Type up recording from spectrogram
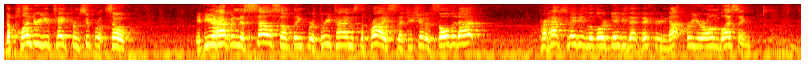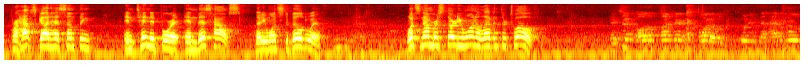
The plunder you take from super. So, if you happen to sell something for three times the price that you should have sold it at, perhaps maybe the Lord gave you that victory not for your own blessing. Perhaps God has something intended for it in this house that He wants to build with. What's Numbers 31, 11 through 12? They took all the plunder and spoils, including the animals,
